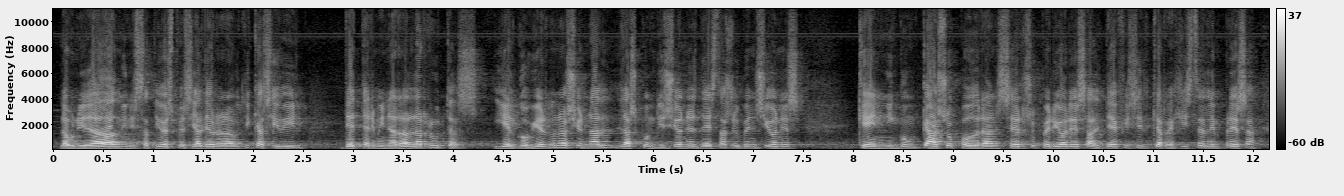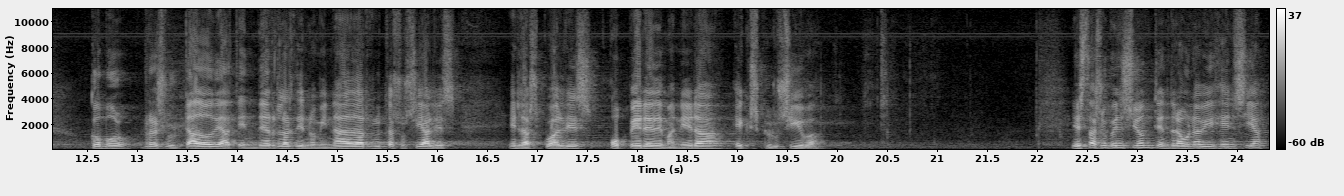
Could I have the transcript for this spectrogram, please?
La Unidad Administrativa Especial de Aeronáutica Civil determinará las rutas y el Gobierno Nacional las condiciones de estas subvenciones que en ningún caso podrán ser superiores al déficit que registre la empresa como resultado de atender las denominadas rutas sociales en las cuales opere de manera exclusiva. Esta subvención tendrá una vigencia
